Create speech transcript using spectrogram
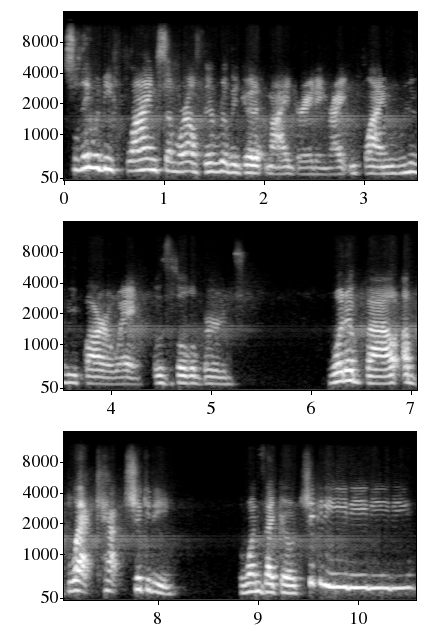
So they would be flying somewhere else. They're really good at migrating, right? And flying really far away, those little birds. What about a black capped chickadee? The ones that go chickadee dee dee dee.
